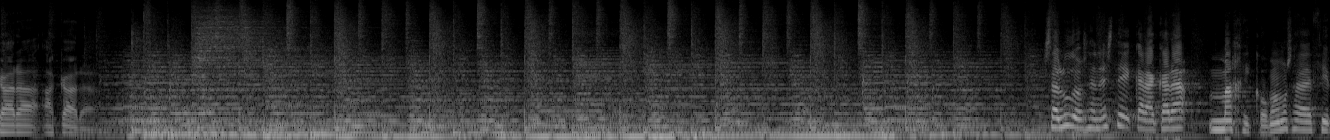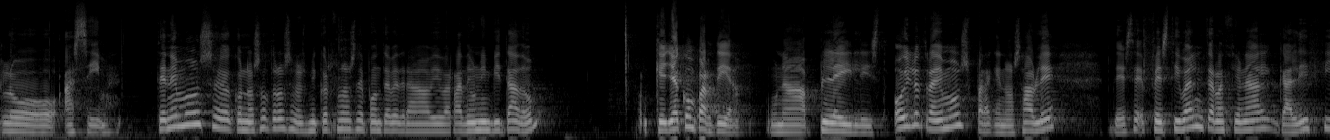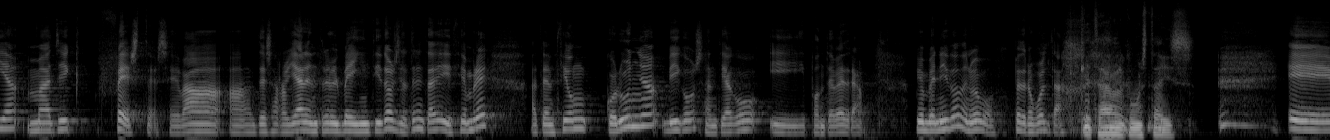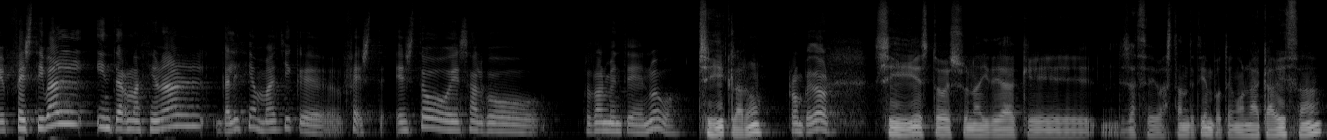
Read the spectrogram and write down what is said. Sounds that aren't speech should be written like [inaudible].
cara a cara. Saludos en este cara a cara mágico, vamos a decirlo así. Tenemos eh, con nosotros en los micrófonos de Pontevedra Viva Radio un invitado que ya compartía una playlist. Hoy lo traemos para que nos hable de ese Festival Internacional Galicia Magic Fest. Se va a desarrollar entre el 22 y el 30 de diciembre. Atención, Coruña, Vigo, Santiago y Pontevedra. Bienvenido de nuevo, Pedro Vuelta. ¿Qué tal? ¿Cómo estáis? [laughs] Eh, Festival Internacional Galicia Magic eh, Fest. ¿Esto es algo totalmente nuevo? Sí, claro. Rompedor. Sí, esto es una idea que desde hace bastante tiempo tengo en la cabeza.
